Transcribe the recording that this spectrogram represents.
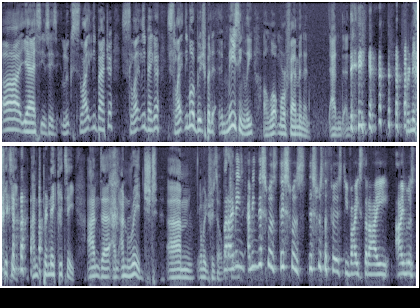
Uh, yes, it looks slightly better, slightly bigger, slightly more butch, but amazingly a lot more feminine. And, and pernickety and pernickety and, uh, and and ridged, um, which was. But I mean, I mean, this was this was this was the first device that I I was.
